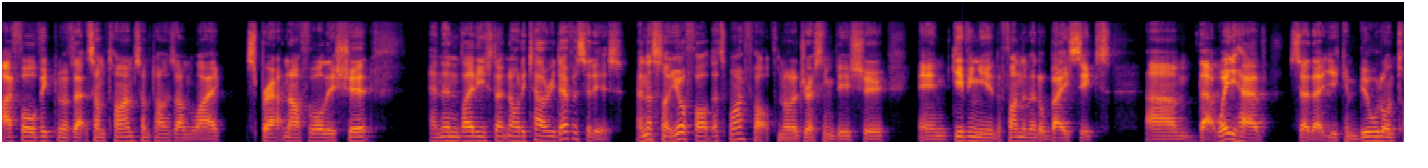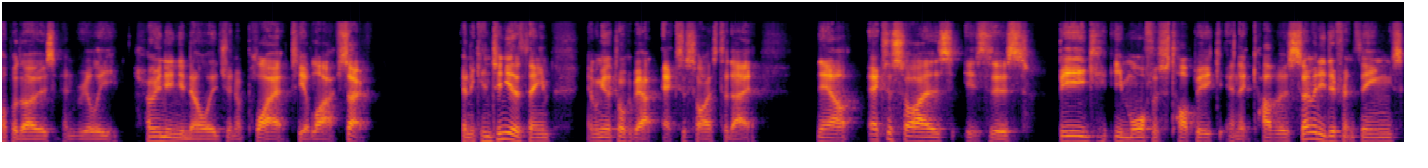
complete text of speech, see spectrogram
I fall victim of that sometimes. Sometimes I'm like sprouting off all this shit and then ladies don't know what a calorie deficit is. And that's not your fault. That's my fault for not addressing the issue and giving you the fundamental basics um, that we have so that you can build on top of those and really hone in your knowledge and apply it to your life. So, going to continue the theme and we're going to talk about exercise today. Now, exercise is this big amorphous topic and it covers so many different things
